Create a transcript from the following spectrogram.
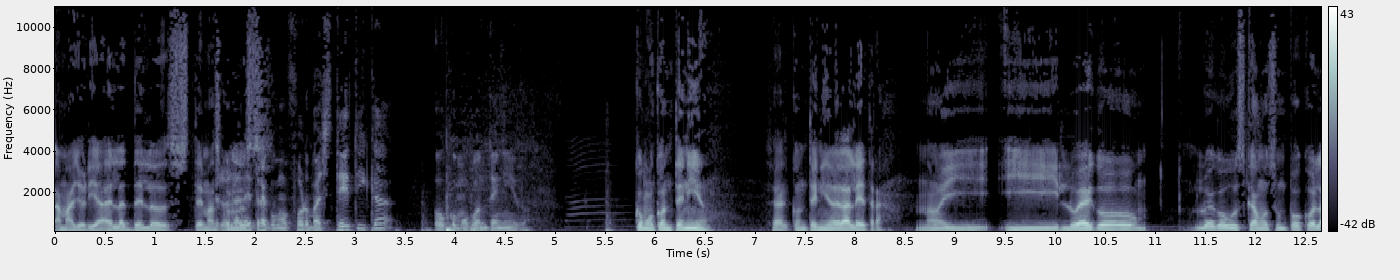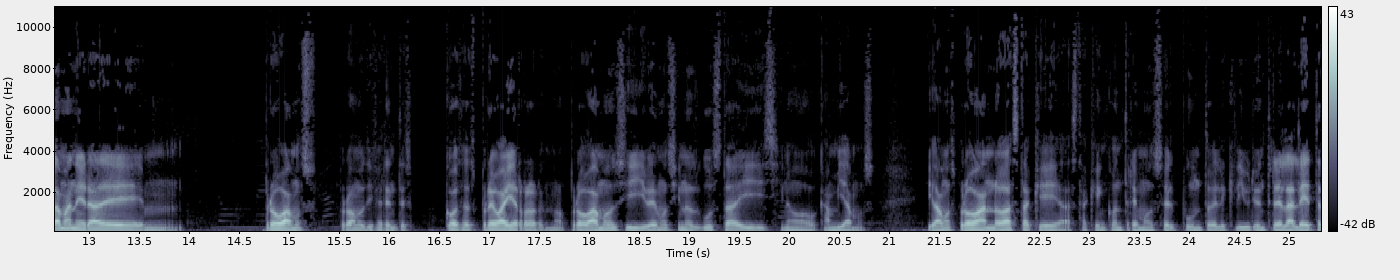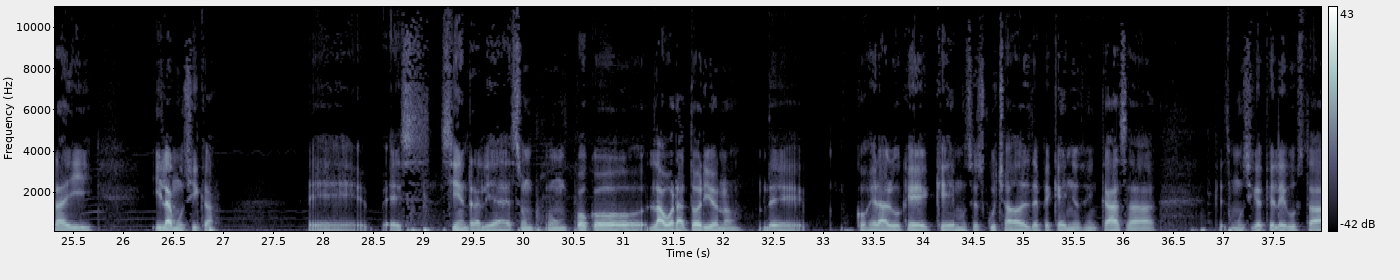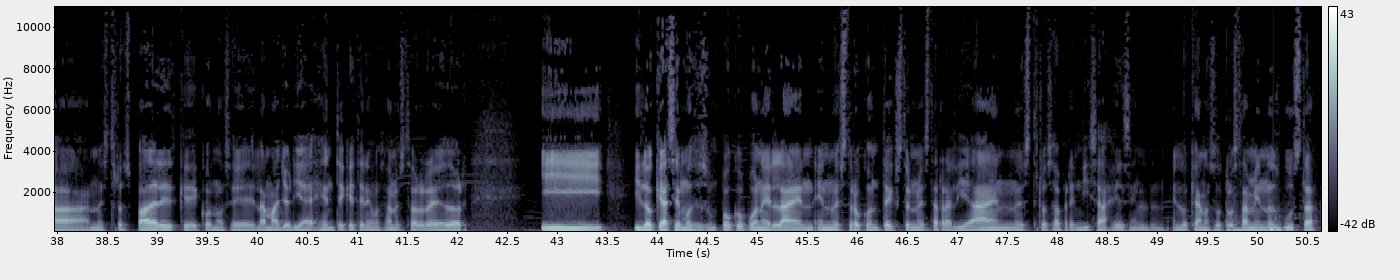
la mayoría de, de los temas ¿Pero la letra como forma estética o como contenido? Como contenido, o sea, el contenido de la letra, ¿no? Y, y luego, luego buscamos un poco la manera de... Mm, probamos, probamos diferentes cosas prueba y error, ¿no? Probamos y vemos si nos gusta y si no cambiamos. Y vamos probando hasta que, hasta que encontremos el punto del equilibrio entre la letra y, y la música. Eh, es, sí, en realidad es un, un, poco laboratorio, ¿no? De coger algo que, que hemos escuchado desde pequeños en casa, que es música que le gusta a nuestros padres, que conoce la mayoría de gente que tenemos a nuestro alrededor. Y, y lo que hacemos es un poco ponerla en, en, nuestro contexto, en nuestra realidad, en nuestros aprendizajes, en, en, lo que a nosotros también nos gusta,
